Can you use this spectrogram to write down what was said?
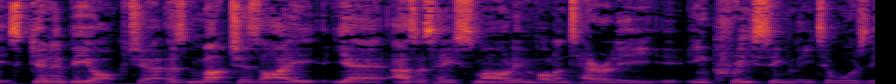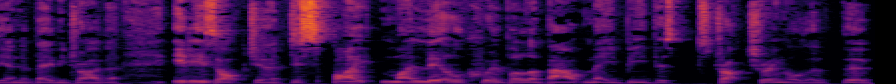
It's gonna be Okja. As much as I, yeah, as I say, smiled involuntarily, increasingly towards the end of Baby Driver, it is Okja. Despite my little quibble about maybe the structuring or the, the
